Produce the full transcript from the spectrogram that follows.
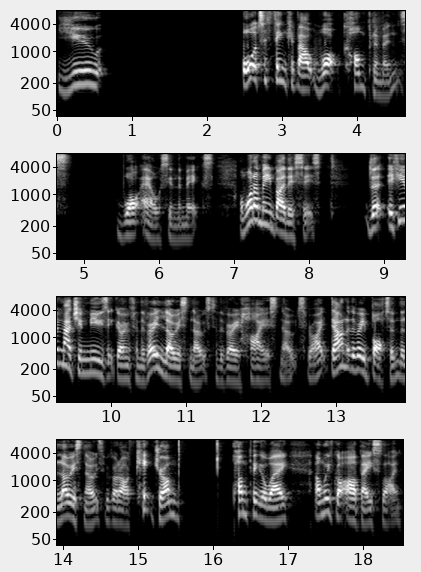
you ought to think about what complements what else in the mix. And what I mean by this is that if you imagine music going from the very lowest notes to the very highest notes, right? Down at the very bottom, the lowest notes, we've got our kick drum pumping away and we've got our bass line.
